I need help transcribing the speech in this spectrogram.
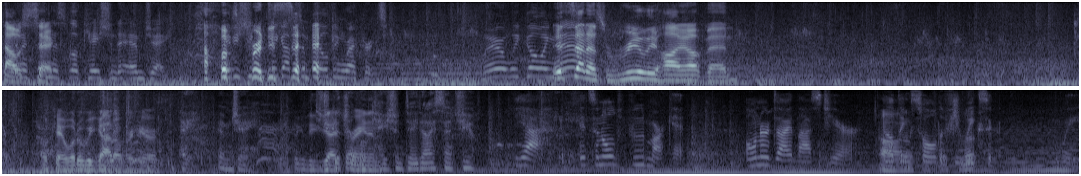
That was sick. This location to MJ. That Maybe was she pretty can pick up some sick. building records. Where are we going It now? sent us really high up, man. Okay, what do we got over here? Hey, MJ. Look at these Did you guys get that location data I sent you? Yeah, it's an old food market. Owner died last year. Oh, Building that's sold a few weeks ago. Wait.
